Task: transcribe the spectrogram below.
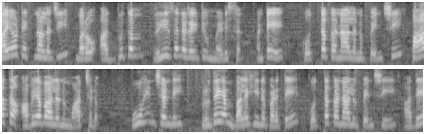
బయోటెక్నాలజీ మరో అద్భుతం రీజనరేటివ్ మెడిసిన్ అంటే కొత్త కణాలను పెంచి పాత అవయవాలను మార్చడం. ఊహించండి హృదయం బలహీనపడితే కొత్త కణాలు పెంచి అదే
